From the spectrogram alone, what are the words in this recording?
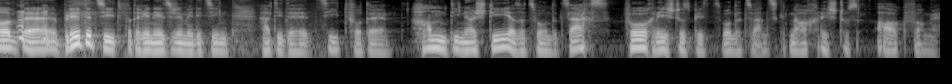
Und äh, die Blütezeit der chinesischen Medizin hat in der Zeit von der Han-Dynastie, also 206 vor Christus bis 220 nach Christus, angefangen.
